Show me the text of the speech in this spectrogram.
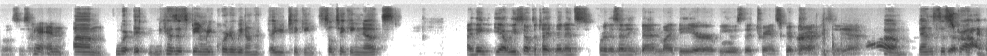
who else is Okay. And um, we're, it, because it's being recorded, we don't, are you taking, still taking notes? I think yeah, we still have to type minutes for this. I think Ben might be, or we use the transcript. from Correct. Yeah. Oh, Ben's the scribe.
